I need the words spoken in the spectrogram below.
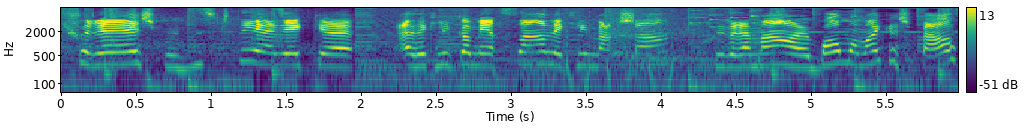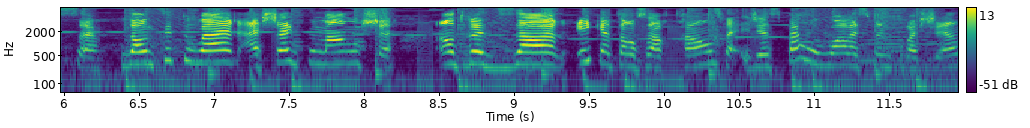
frais, je peux discuter avec, euh, avec les commerçants, avec les marchands. C'est vraiment un bon moment que je passe. Donc c'est ouvert à chaque dimanche entre 10h et 14h30. J'espère vous voir la semaine prochaine.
